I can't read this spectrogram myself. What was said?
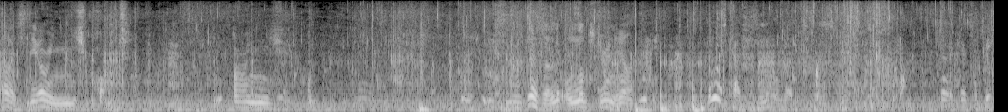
Oh, it's the orange pot. The orange. There's a little lobster in there. I think. It must catch us a little bit. Can it catch a big?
